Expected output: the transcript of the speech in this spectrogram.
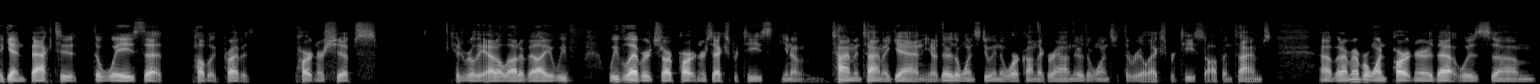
again, back to the ways that public private partnerships could really add a lot of value. We've we've leveraged our partners' expertise, you know, time and time again. You know, they're the ones doing the work on the ground. They're the ones with the real expertise, oftentimes. Uh, but I remember one partner that was um,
